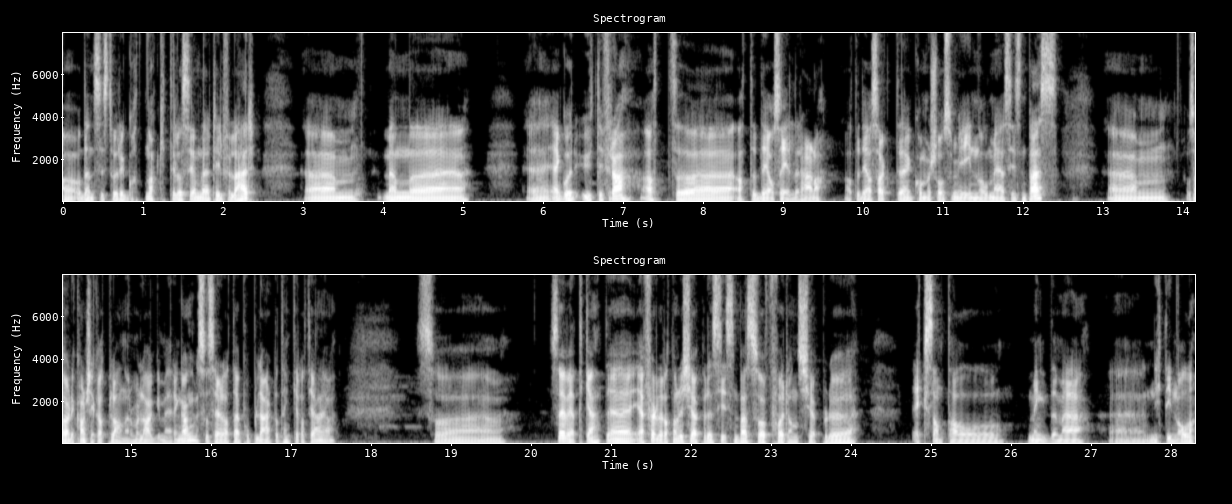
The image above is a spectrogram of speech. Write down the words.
og, dens historie godt nok til å si om det er tilfellet her. Um, men jeg går ut ifra at, at det også gjelder her, da. At de har sagt det kommer så og så mye innhold med Season Pass. Um, og så har de kanskje ikke hatt planer om å lage mer engang, så ser de at det er populært og tenker at ja, ja. Så, så jeg vet ikke. Det, jeg føler at når du kjøper en season pass, så forhåndskjøper du x antall mengde med uh, nytt innhold da,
